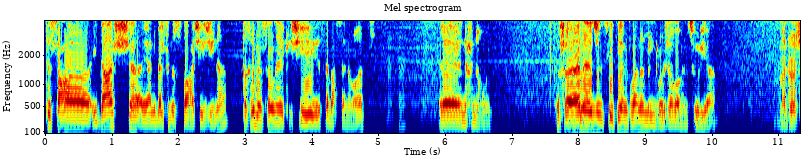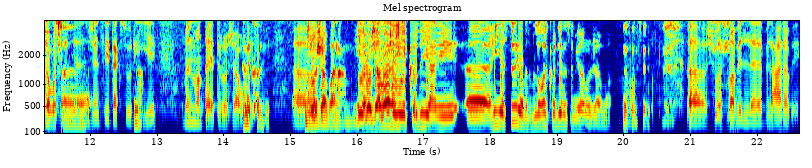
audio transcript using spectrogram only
9 11 يعني ب 2016 جينا. تقريبا صرنا هيك شيء سبع سنوات. نحن هون. فأنا جنسيتي أنا طبعا من روجافا من سوريا. من روجافا سوريا جنسيتك سورية نعم. ومن منطقة روجافا أنا كردي آه روجافا نعم. هي روجافا هي كردي يعني آه هي سوريا بس باللغة الكردية بنسميها روجافا آه شو اسمها بالعربي؟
